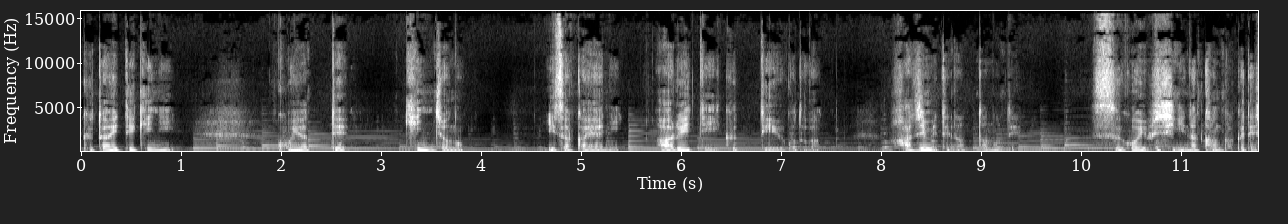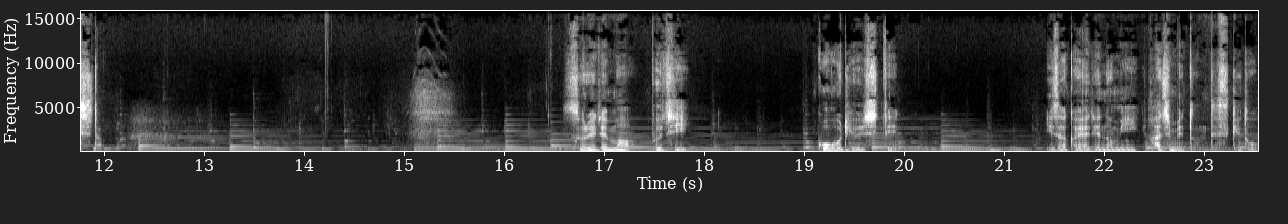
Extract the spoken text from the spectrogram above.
具体的にこうやって近所の居酒屋に歩いていくっていうことが初めてだったのですごい不思議な感覚でした。それでまあ無事合流して居酒屋で飲み始めたんですけど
